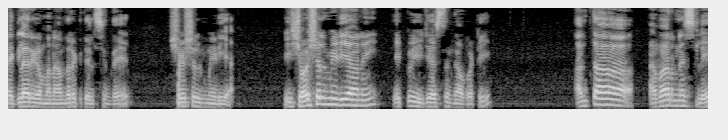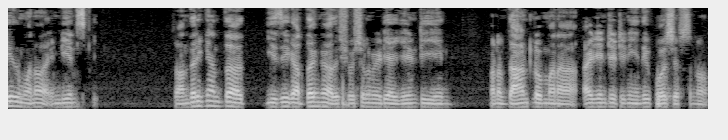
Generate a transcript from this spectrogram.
రెగ్యులర్గా మన అందరికీ తెలిసిందే సోషల్ మీడియా. ఈ సోషల్ మీడియాని ఎక్కువ యూజ్ చేస్తాం కాబట్టి అంత అవేర్నెస్ లేదు మన ఇండియన్స్కి. సో అందరికీ అంత ఈజీగా అర్థం కాదు సోషల్ మీడియా ఏంటి ఏం మనం దాంట్లో మన ఐడెంటిటీని ఎందుకు పోస్ట్ చేస్తున్నాం?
